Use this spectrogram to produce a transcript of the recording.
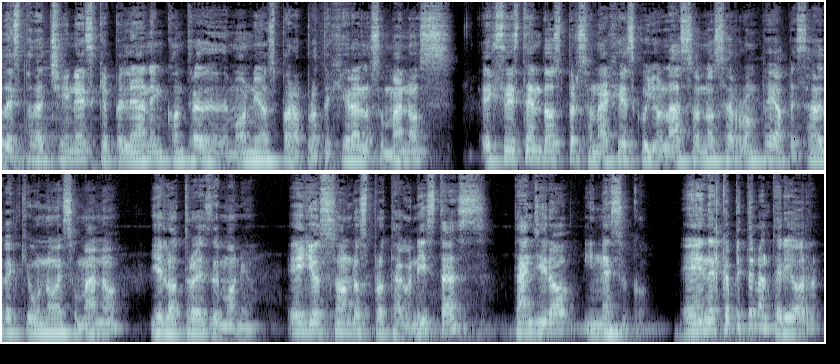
De espadachines que pelean en contra de demonios para proteger a los humanos, existen dos personajes cuyo lazo no se rompe a pesar de que uno es humano y el otro es demonio. Ellos son los protagonistas, Tanjiro y Nezuko. En el capítulo anterior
